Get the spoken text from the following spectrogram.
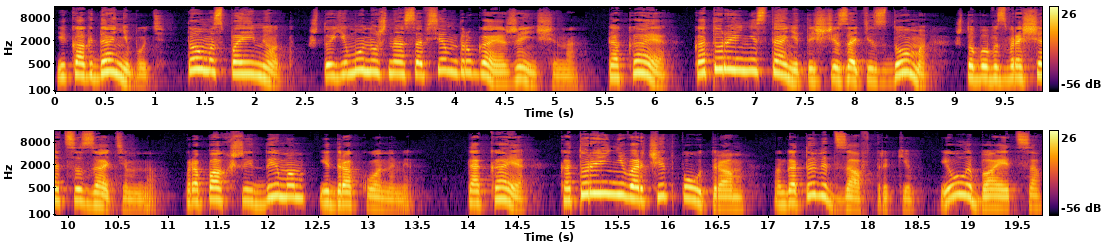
И когда-нибудь Томас поймет, что ему нужна совсем другая женщина. Такая, которая не станет исчезать из дома, чтобы возвращаться затемно, пропахшей дымом и драконами. Такая, которая не ворчит по утрам, а готовит завтраки и улыбается,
